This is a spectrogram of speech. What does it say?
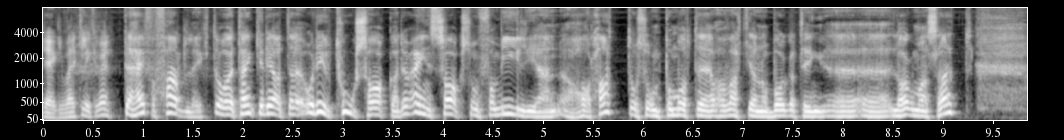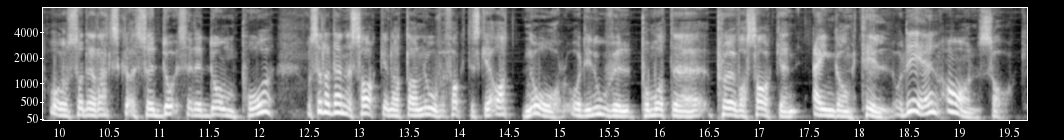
regelverket likevel? Det er helt forferdelig. Og, jeg tenker det at, og det er jo to saker. Det er jo én sak som familien har hatt, og som på en måte har vært gjennom Borgarting eh, eh lagmannsrett og så, det så, er det dom på. Og så er det denne saken at han nå faktisk er 18 år, og de nå vil på en måte prøve saken en gang til. Og det er en annen sak.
